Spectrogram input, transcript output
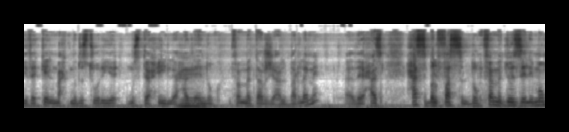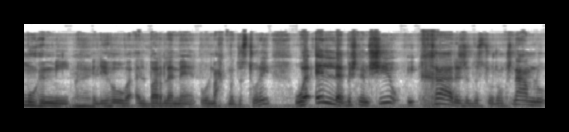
إذا كان المحكمة الدستورية مستحيل حتى انه فما ترجع للبرلمان. هذا حسب حسب الفصل. donc فما deux éléments مهمين اللي هو البرلمان والمحكمة الدستورية. وإلا باش نمشيو خارج الدستور. donc نعملوا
